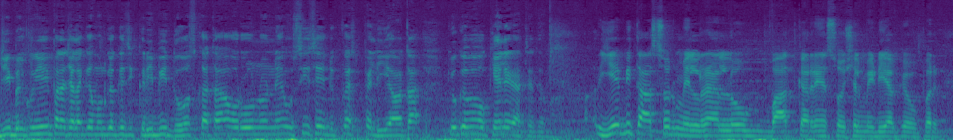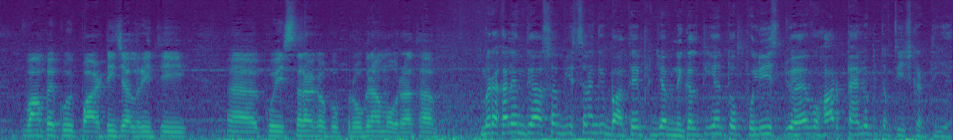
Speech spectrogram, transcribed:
जी बिल्कुल यही पता चला कि उनके किसी करीबी दोस्त का था और उन्होंने उसी से रिक्वेस्ट पे लिया हुआ था क्योंकि वो अकेले रहते थे ये भी तासर मिल रहा है लोग बात कर रहे हैं सोशल मीडिया के ऊपर। वहाँ पे कोई पार्टी चल रही थी आ, कोई इस तरह का कोई प्रोग्राम हो रहा था। मेरा ख्याल इम्तियाज़ साहब इस तरह की बातें जब निकलती हैं तो पुलिस जो है वो हर पहलू पर तफ्तीश करती है।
